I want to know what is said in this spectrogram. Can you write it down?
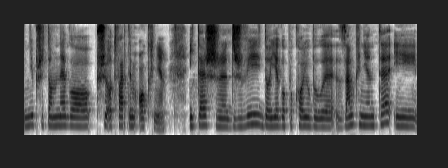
nieprzytomnego przy otwartym oknie i też y, drzwi do jego pokoju były zamknięte i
